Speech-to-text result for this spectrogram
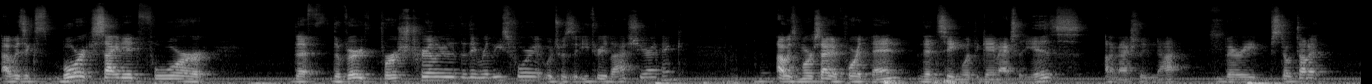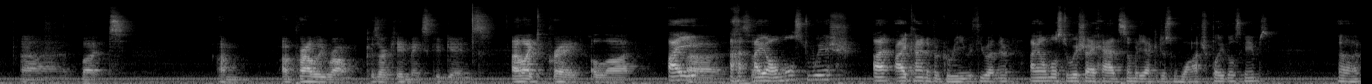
I was ex- more excited for the the very first trailer that they released for it, which was at E3 last year, I think. I was more excited for it then than seeing what the game actually is. I'm actually not very stoked on it, uh, but I'm I'm probably wrong because Arcade makes good games. I liked Prey a lot. I Uh, I, so- I almost wish I, I kind of agree with you on there. I almost wish I had somebody I could just watch play those games, uh,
